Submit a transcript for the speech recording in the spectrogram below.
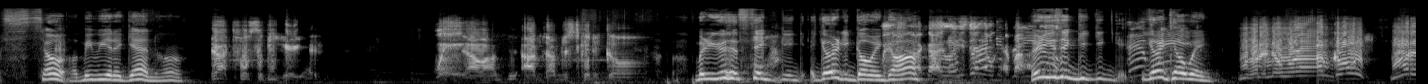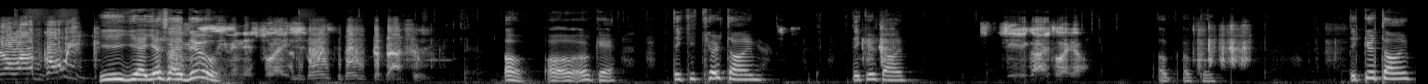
So I'll be it again, huh? You're not supposed to be here yet. Wait. No, I'm, I'm, I'm just gonna go. But you think you're going, huh? That guy, he didn't get back. Where do you think you're going? You wanna know where I'm going? You wanna know where I'm going? Yeah, yes I do. Leaving this I'm going to go to the bathroom. Oh, oh, okay. Take your time. Take your time. See you guys later. Okay. Take your time.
